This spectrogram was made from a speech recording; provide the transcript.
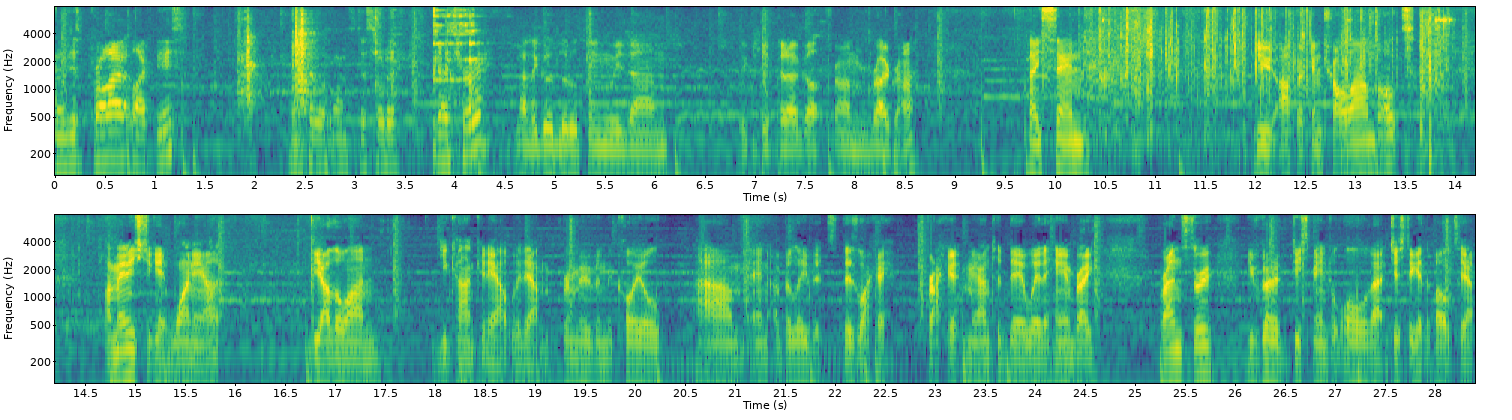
and then just pry it like this until it wants to sort of go through. Another good little thing with um, the kit that I got from Roadrunner, they send you upper control arm bolts. I managed to get one out. The other one you can't get out without removing the coil um, and I believe it's there's like a bracket mounted there where the handbrake runs through. You've got to dismantle all of that just to get the bolts out.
